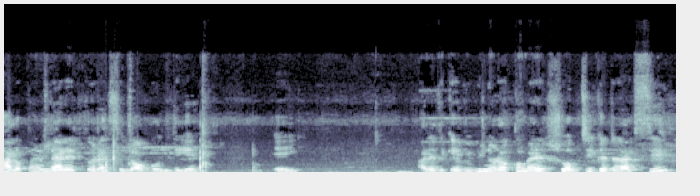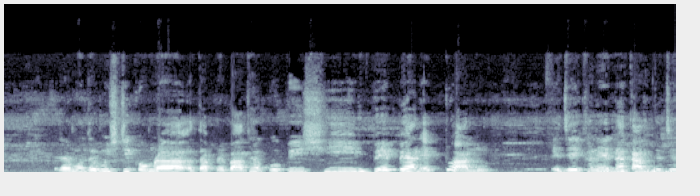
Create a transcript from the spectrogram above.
ভালো করে ম্যারেট করে রাখছি লবণ দিয়ে। এই। আর এদিকে বিভিন্ন রকমের সবজি কেটে রাখছি। এটার মধ্যে মিষ্টি কুমড়া, তারপরে বাঁধাকপি, শিম, পেঁপে আর একটু আলু। এই যে এখানে না, কালকে যে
